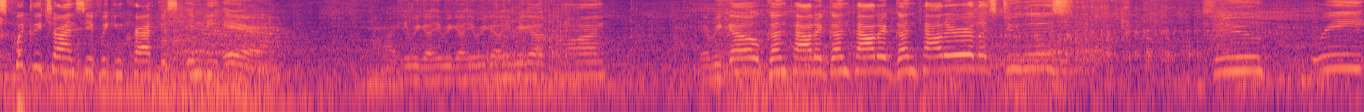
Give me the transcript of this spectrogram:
Let's quickly try and see if we can craft this in the air. Alright, here we go, here we go, here we go, here we go. Come on. There we go. Gunpowder, gunpowder, gunpowder. Let's do this. Two, three.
